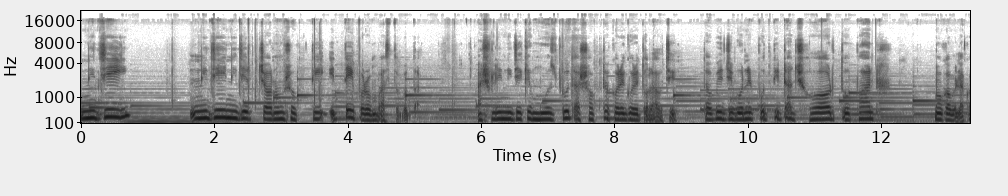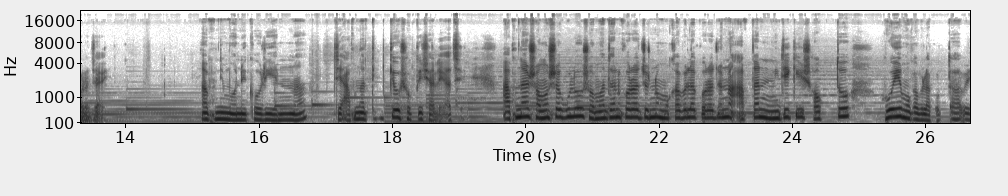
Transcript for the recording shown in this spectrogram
নিজেই নিজেই নিজের চরম শক্তি এতেই পরম বাস্তবতা। আসলে নিজেকে মজবুত আর শক্ত করে গড়ে তোলা উচিত। তবে জীবনের প্রতিটা ঝড়, তুফান মোকাবেলা করা যায়। আপনি মনে করিয়েন না যে আপনার থেকে কেউ শক্তিশালী আছে। আপনার সমস্যাগুলো সমাধান করার জন্য, মোকাবেলা করার জন্য আপনার নিজেকে শক্ত হয়ে মোকাবেলা করতে হবে।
